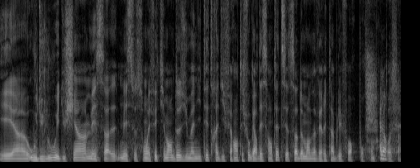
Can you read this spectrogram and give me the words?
et, euh, ou du loup et du chien. Mais, ça, mais ce sont effectivement deux humanités très différentes. Il faut garder ça en tête, ça demande un véritable effort pour comprendre Alors, ça.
